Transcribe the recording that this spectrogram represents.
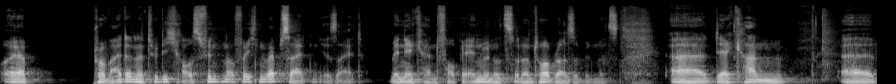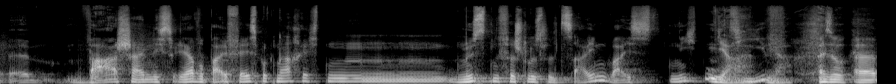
euer Provider natürlich rausfinden, auf welchen Webseiten ihr seid, wenn ihr keinen VPN benutzt oder einen Tor-Browser benutzt. Äh, der kann äh, äh, wahrscheinlich, ja, wobei Facebook-Nachrichten müssten verschlüsselt sein, weiß nicht tief. Also Äh,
